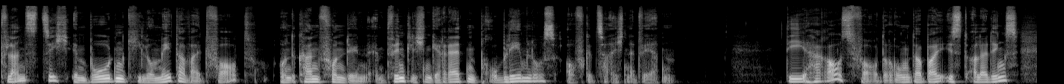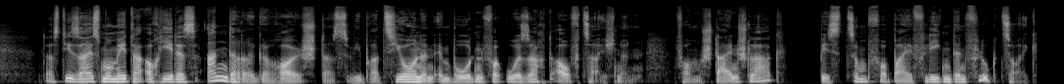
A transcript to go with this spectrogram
pflanzt sich im Boden kilometerweit fort und kann von den empfindlichen Geräten problemlos aufgezeichnet werden. Die Herausforderung dabei ist allerdings, dass die Seismometer auch jedes andere Geräusch, das Vibrationen im Boden verursacht, aufzeichnen, vom Steinschlag bis zum vorbeifliegenden Flugzeug.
